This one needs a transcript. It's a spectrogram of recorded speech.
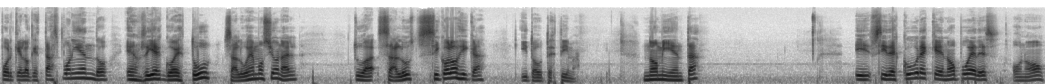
porque lo que estás poniendo en riesgo es tu salud emocional, tu salud psicológica y tu autoestima. No mientas, y si descubres que no puedes o no,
